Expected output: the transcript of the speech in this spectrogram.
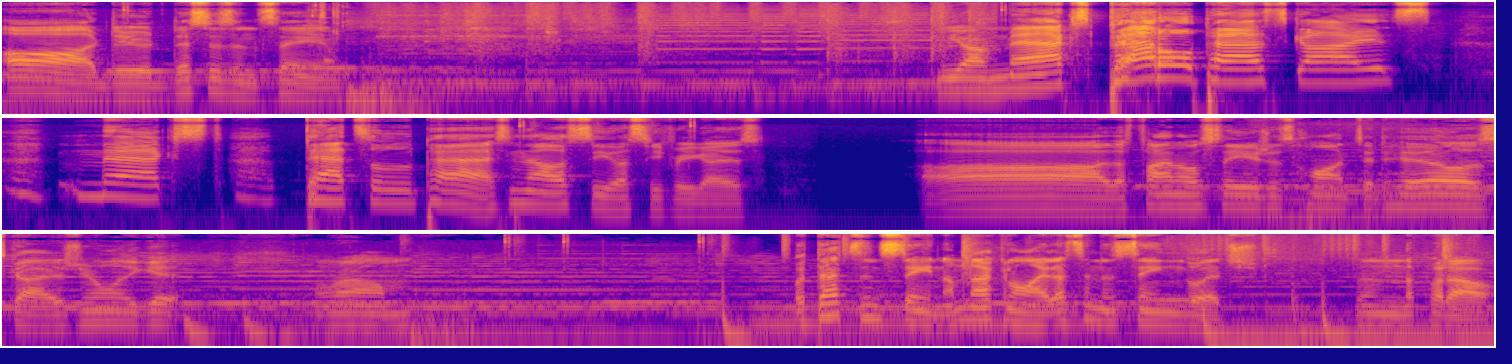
Aw, oh, dude, this is insane. We are max battle pass, guys. Next battle pass. Now let's see. Let's see for you guys. Ah, the final stage is Haunted Hills, guys. You only get around. But that's insane. I'm not gonna lie. That's an insane glitch. Then to put out.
